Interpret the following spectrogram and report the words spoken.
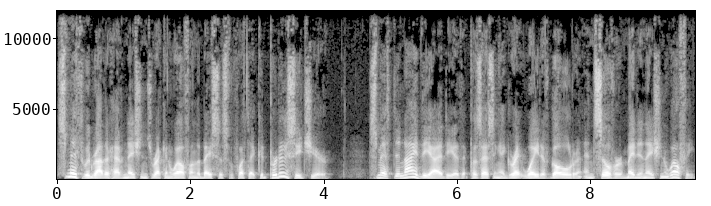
Smith would rather have nations reckon wealth on the basis of what they could produce each year, Smith denied the idea that possessing a great weight of gold and silver made a nation wealthy.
